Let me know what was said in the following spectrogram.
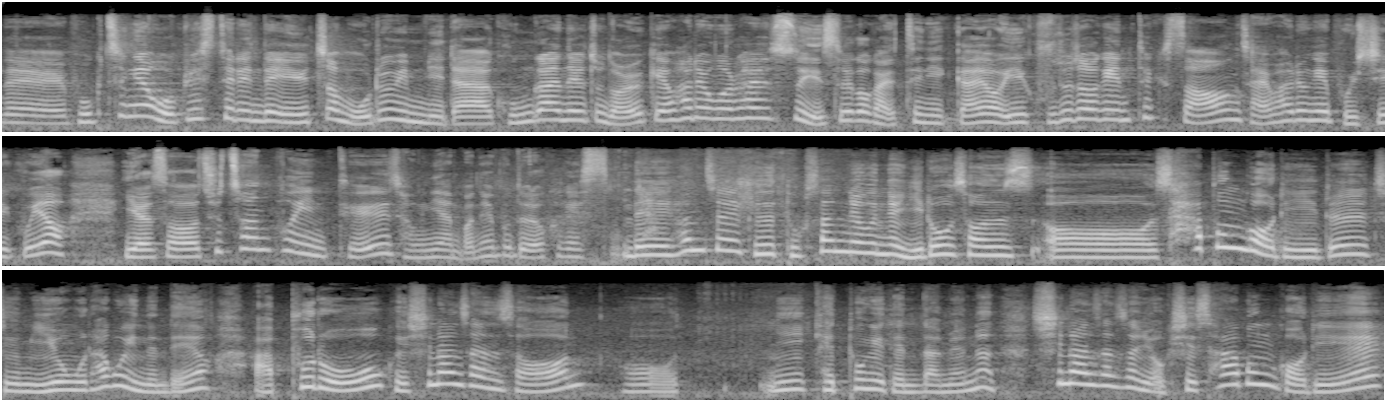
네, 복층형 오피스텔인데 1.5룸입니다. 공간을 좀 넓게 활용을 할 수 있을 것 같으니까요. 이 구조적인 특성 잘 활용해 보시고요. 이어서 추천 포인트 정리 한번 해보도록 하겠습니다. 네, 현재 그 독산역은요 1호선 어, 4분 거리를 지금 이용을 하고 있는데요. 앞으로 그 신안산선 어, 이 개통이 된다면은 신안산선 역시 4분 거리에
